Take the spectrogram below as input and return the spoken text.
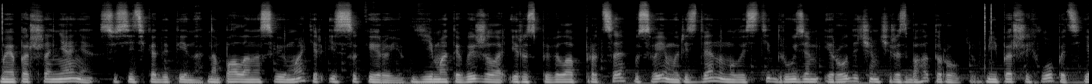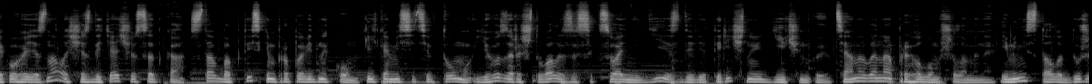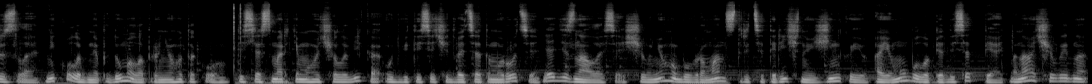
Моя перша няня, сусідська дитина, напала на свою матір із сокирою. Її мати вижила і розповіла про це у своєму різдвяному листі друзям і родичам через багато років. Мій перший хлопець, якого я знала ще з дитячого садка, став баптистським проповідником. Кілька місяців тому його заарештували за сексуальні дії з дев'ятирічною дівчинкою. Ця новина приголомшила мене, і мені стало дуже зле. Ніколи б не подумала про нього такого. Після смерті мого чоловіка у 2020 році я дізналася, що у нього був роман з 30-річною жінкою, а йому було 55. Вона, очевидно,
